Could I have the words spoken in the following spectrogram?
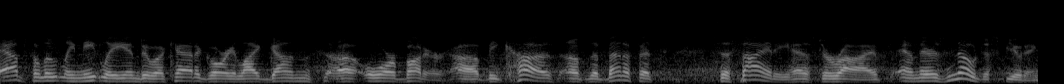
absolutely neatly into a category like guns uh, or butter uh, because of the benefits society has derived, and there's no disputing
